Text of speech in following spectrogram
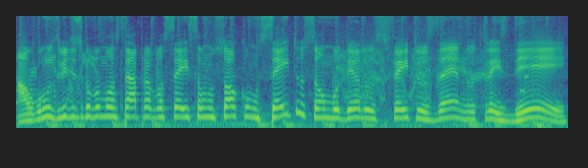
Alguns vídeos que eu vou mostrar para vocês são só conceitos, são modelos feitos né, no 3D,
